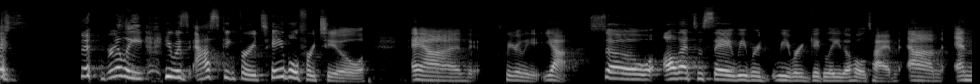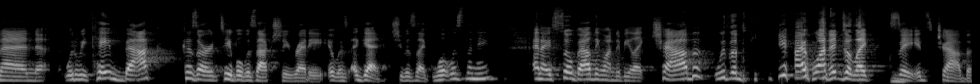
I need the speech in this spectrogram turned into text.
really, he was asking for a table for two, and clearly, yeah. So all that to say, we were we were giggly the whole time. Um, and then when we came back because our table was actually ready. It was again, she was like, What was the name? And I so badly wanted to be like Chab with a B. I wanted to like say it's Chab.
